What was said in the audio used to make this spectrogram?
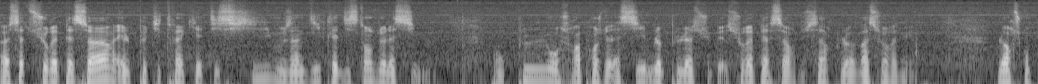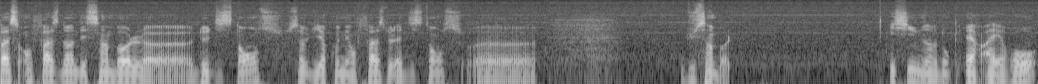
Euh, cette surépaisseur et le petit trait qui est ici vous indiquent la distance de la cible. Donc plus on se rapproche de la cible, plus la surépaisseur du cercle va se réduire. Lorsqu'on passe en face d'un des symboles euh, de distance, ça veut dire qu'on est en face de la distance euh, du symbole. Ici, nous avons donc R aéro,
